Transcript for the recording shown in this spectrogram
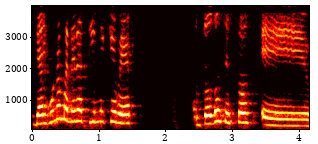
de alguna manera tiene que ver con todos estos eh,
